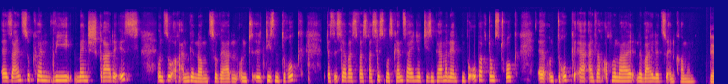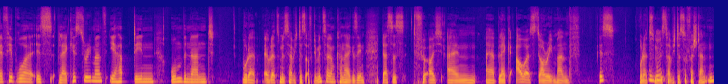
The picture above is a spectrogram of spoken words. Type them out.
äh, sein zu können, wie Mensch gerade ist und so auch angenommen zu werden. Und äh, diesen Druck, das ist ja was, was Rassismus kennzeichnet, diesen permanenten Beobachtungsdruck äh, und Druck, äh, einfach auch mal eine Weile zu entkommen. Der Februar ist Black History Month. Ihr habt den umbenannt oder, oder zumindest habe ich das auf dem Instagram-Kanal gesehen, dass es für euch ein äh, Black Hour Story Month ist. Oder zumindest mhm. habe ich das so verstanden.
